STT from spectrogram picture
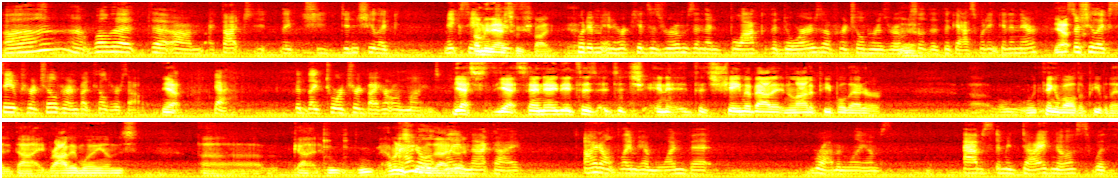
Ah well the the um I thought she, like she didn't she like make I mean, that's what he's fine. Yeah. put him in her kids' rooms and then block the doors of her children's rooms Yeah. so that the gas wouldn't get in there. Yeah. So she like saved her children but killed herself. yeah. Yeah. But, like tortured by her own mind. Yes, yes, and it's a, it's a, and it's a shame about it, and a lot of people that are. Uh, we think of all the people that have died. Robin Williams. Uh, God, who, who? How many I people don't blame that guy. I don't blame him one bit. Robin Williams. Abs I mean diagnosed with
